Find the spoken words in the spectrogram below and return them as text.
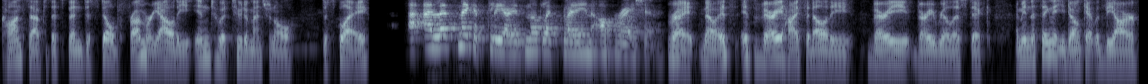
concept that's been distilled from reality into a two dimensional display and let's make it clear it's not like playing operation. Right. No it's it's very high fidelity very very realistic. I mean the thing that you don't get with vr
